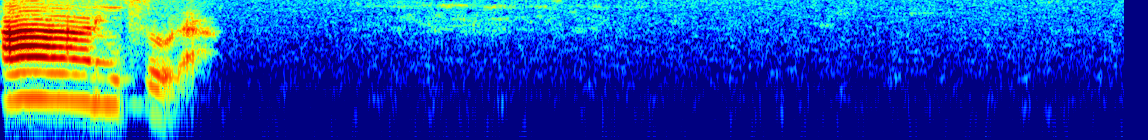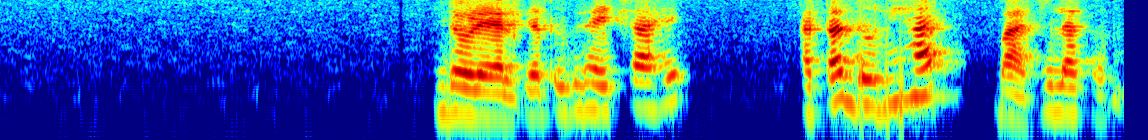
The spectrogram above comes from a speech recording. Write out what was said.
आणि सोडा डोळे अलगत उघडायचे आहेत. आता दोन्ही हात बाजूला करून.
